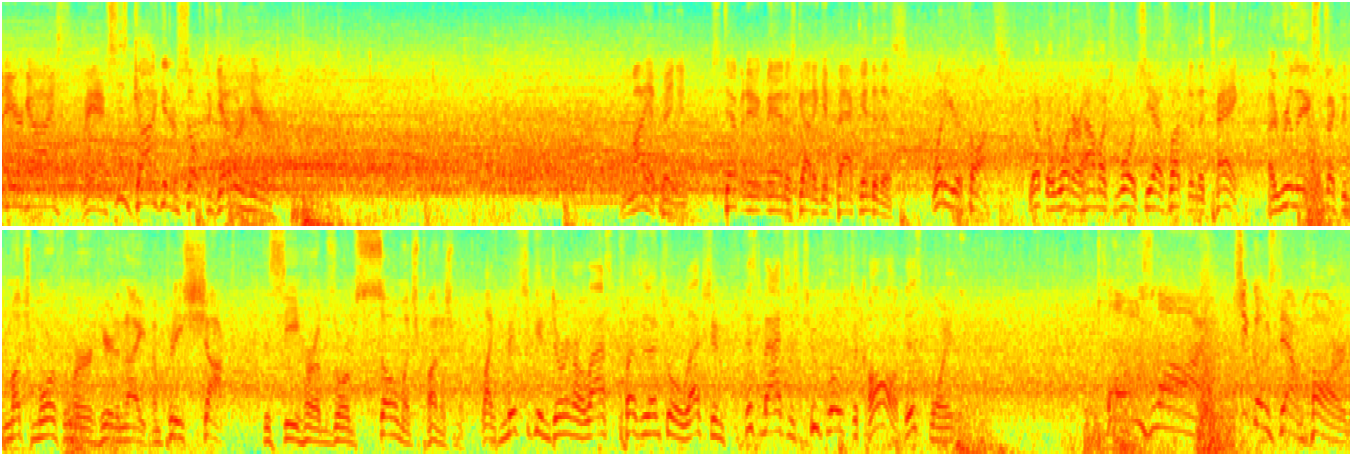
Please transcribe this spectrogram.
Good here, guys. Man, she's got to get herself together here. In my opinion, Stephanie McMahon has got to get back into this. What are your thoughts? You have to wonder how much more she has left in the tank. I really expected much more from her here tonight. I'm pretty shocked to see her absorb so much punishment. Like Michigan during our last presidential election, this match is too close to call at this point. Clothesline. She goes down hard.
